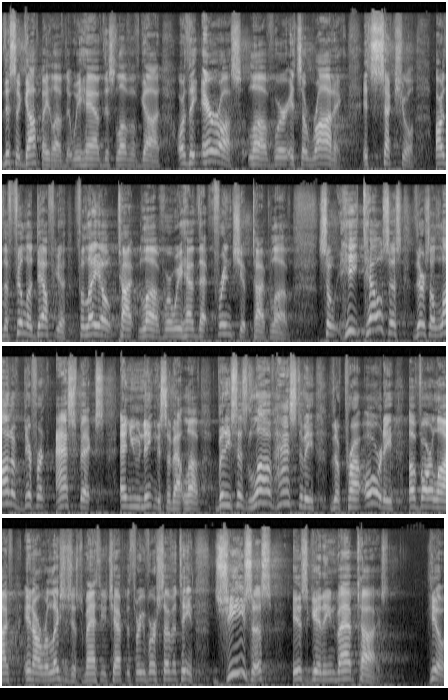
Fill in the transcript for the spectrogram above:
This agape love that we have, this love of God, or the eros love where it's erotic, it's sexual, or the Philadelphia phileo type love where we have that friendship type love. So he tells us there's a lot of different aspects and uniqueness about love. But he says love has to be the priority of our life in our relationships. Matthew chapter 3, verse 17. Jesus is getting baptized. You know,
